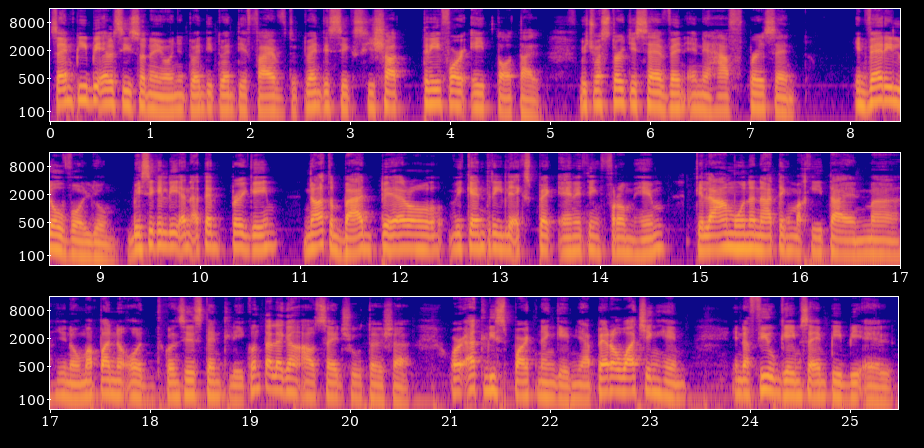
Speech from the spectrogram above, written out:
Sa MPBL season na yon, yung 2025 to 26, he shot 3 for 8 total, which was 37.5% in very low volume. Basically, an attempt per game, not bad pero we can't really expect anything from him. Kailangan muna nating makita and ma, you know, mapanood consistently kung talagang outside shooter siya or at least part ng game niya. Pero watching him in a few games sa MPBL,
